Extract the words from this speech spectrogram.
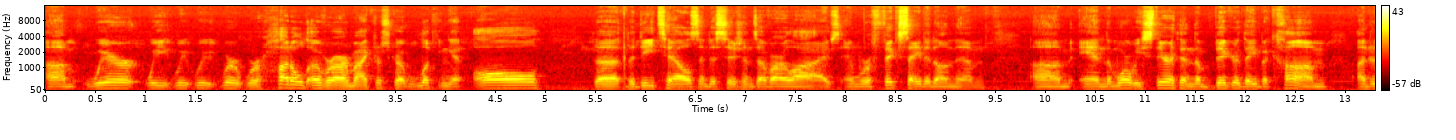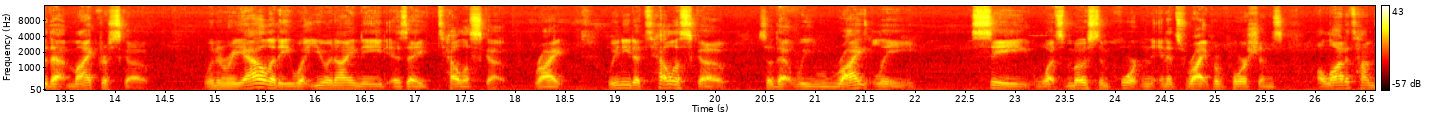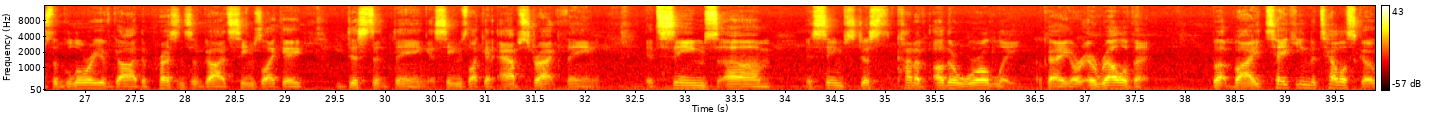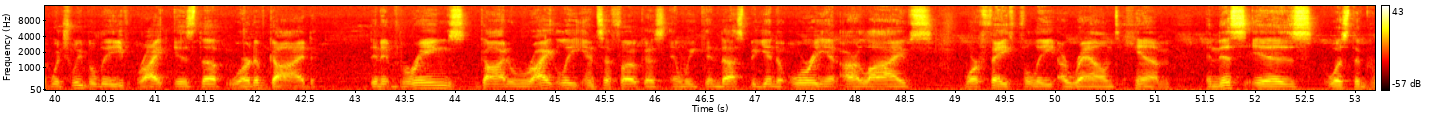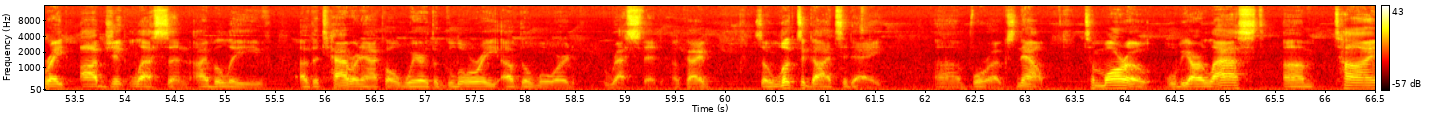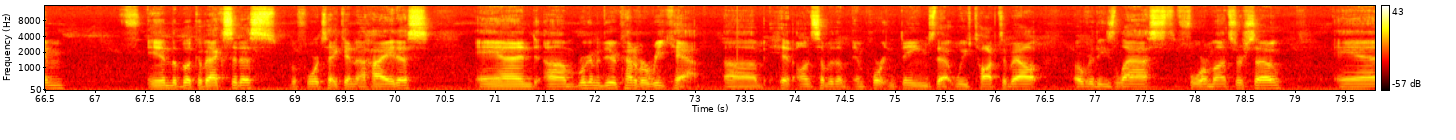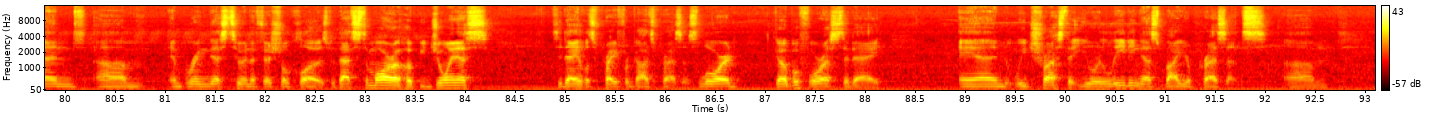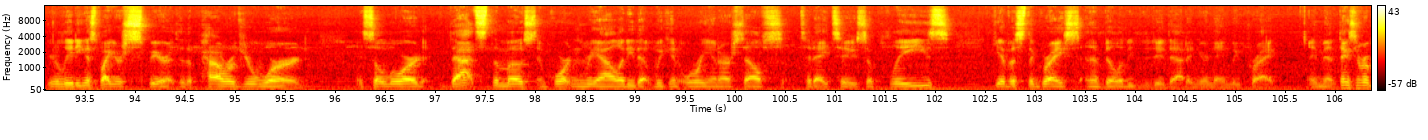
Um, we're we, we, we, we're, we're huddled over our microscope looking at all the, the details and decisions of our lives and we're fixated on them um, and the more we stare at them the bigger they become under that microscope. When in reality, what you and I need is a telescope, right? We need a telescope so that we rightly see what's most important in its right proportions. A lot of times, the glory of God, the presence of God, seems like a distant thing. It seems like an abstract thing. It seems um, it seems just kind of otherworldly, okay, or irrelevant. But by taking the telescope, which we believe, right, is the Word of God, then it brings God rightly into focus, and we can thus begin to orient our lives more faithfully around Him. And this is was the great object lesson, I believe, of the tabernacle where the glory of the Lord rested. Okay, So look to God today um, Four Oaks. Now, tomorrow will be our last um, time in the book of Exodus before taking a hiatus. And um, we're going to do kind of a recap, um, hit on some of the important themes that we've talked about over these last four months or so, and um, and bring this to an official close. But that's tomorrow. Hope you join us today. Let's pray for God's presence. Lord, go before us today, and we trust that you are leading us by your presence. Um, you're leading us by your Spirit through the power of your Word. And so, Lord, that's the most important reality that we can orient ourselves today to. So please give us the grace and ability to do that. In your name we pray. Amen. Thanks, everybody.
